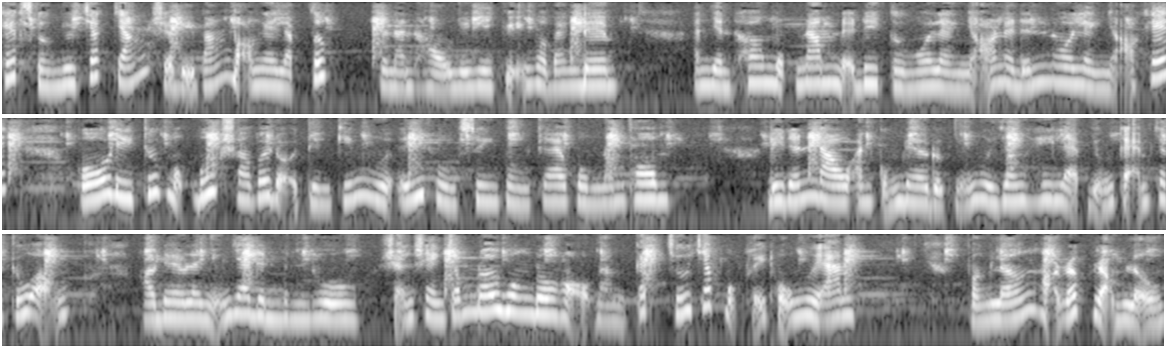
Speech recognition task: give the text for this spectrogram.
Caps gần như chắc chắn sẽ bị bắn bỏ ngay lập tức, nên anh hầu như di chuyển vào ban đêm anh dành hơn một năm để đi từ ngôi làng nhỏ này đến ngôi làng nhỏ khác, cố đi trước một bước so với đội tìm kiếm người Ý thường xuyên tuần tra vùng nông thôn. Đi đến đâu anh cũng đều được những người dân Hy Lạp dũng cảm cho trú ẩn. Họ đều là những gia đình bình thường, sẵn sàng chống đối quân đô hộ bằng cách chứa chấp một thủy thủ người Anh. Phần lớn họ rất rộng lượng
